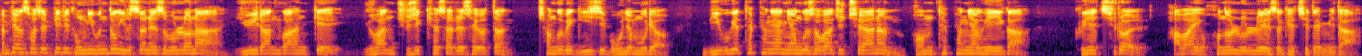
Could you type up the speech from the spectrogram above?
한편 서재필이 독립운동 일선에서 물러나 유일한과 함께 유한 주식회사를 세웠던 1925년 무렵 미국의 태평양 연구소가 주최하는 범태평양 회의가 그해 7월 하와이 호놀룰루에서 개최됩니다.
